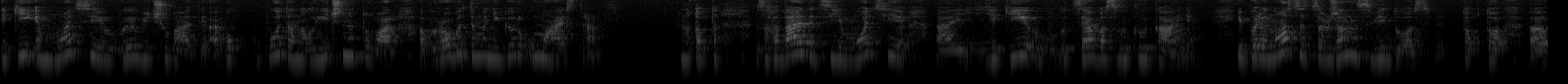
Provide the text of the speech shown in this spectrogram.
які емоції ви відчуваєте, або купуєте аналогічний товар, або робите манікюр у майстра. Ну тобто згадайте ці емоції, е, які це вас викликає. І переносите це вже на свій досвід. Тобто е, е,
